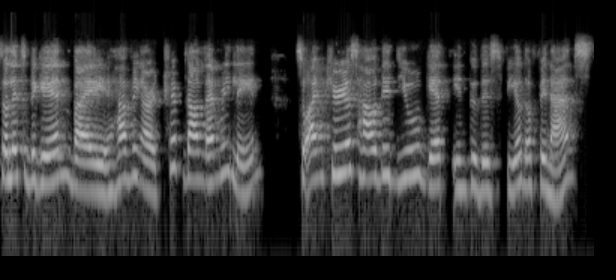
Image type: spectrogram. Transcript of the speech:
So let's begin by having our trip down memory lane. So I'm curious, how did you get into this field of finance?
